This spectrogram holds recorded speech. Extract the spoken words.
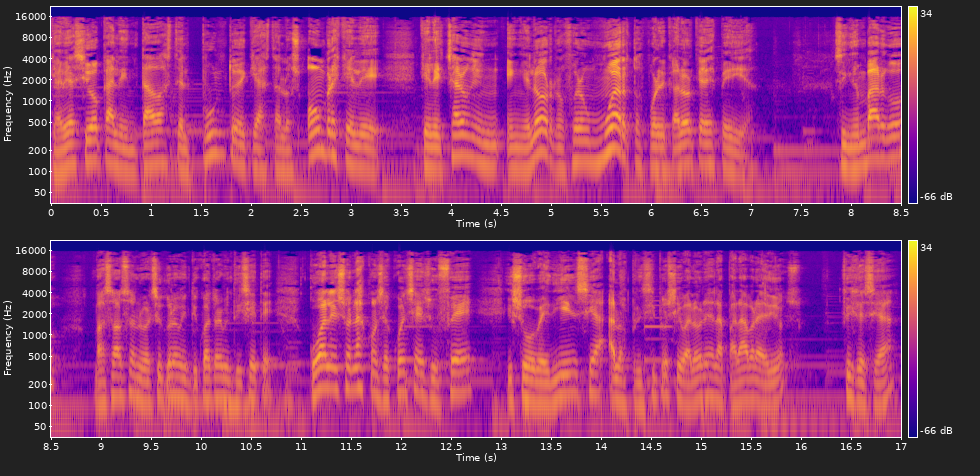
que había sido calentado hasta el punto de que hasta los hombres que le, que le echaron en, en el horno fueron muertos por el calor que despedía. Sin embargo, basados en el versículo 24 al 27, cuáles son las consecuencias de su fe y su obediencia a los principios y valores de la palabra de Dios. Fíjese, ¿ah?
